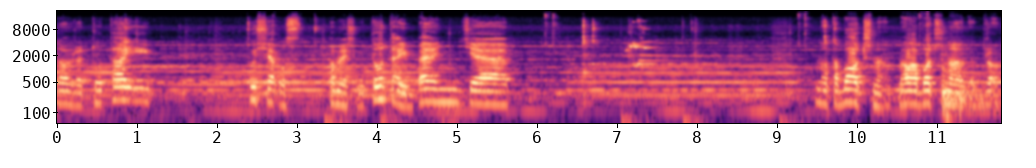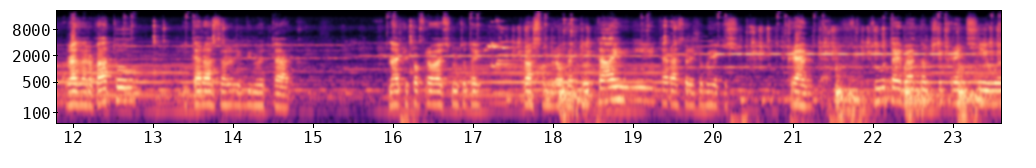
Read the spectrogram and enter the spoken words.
Dobrze, tutaj i. Tu się pomyślmy. Tutaj będzie. No to boczna, mała boczna rezerwatu i teraz zrobimy tak. Najpierw poprowadźmy tutaj prostą drogę tutaj i teraz zrobimy jakieś kręte. Tutaj będą się kręciły.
